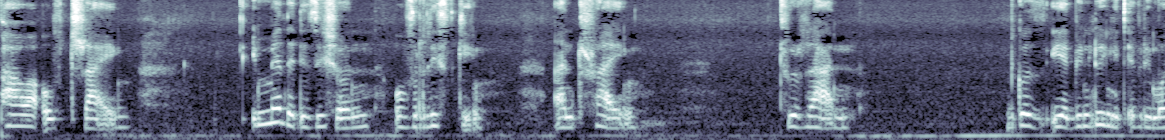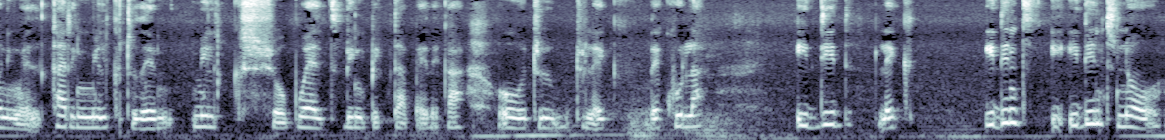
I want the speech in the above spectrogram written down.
power of trying. He made the decision of risking and trying to run because he had been doing it every morning while carrying milk to the milk shop where it's being picked up by the car or to, to like the cooler. He did like he didn't he, he didn't know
